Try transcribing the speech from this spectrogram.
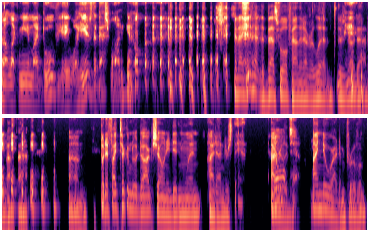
not like me and my Bouvier. Well, he is the best one, you know. and I did have the best wolfhound that ever lived. There's no doubt about that. Um, but if I took him to a dog show and he didn't win, I'd understand. I really. I knew where I'd improve him.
